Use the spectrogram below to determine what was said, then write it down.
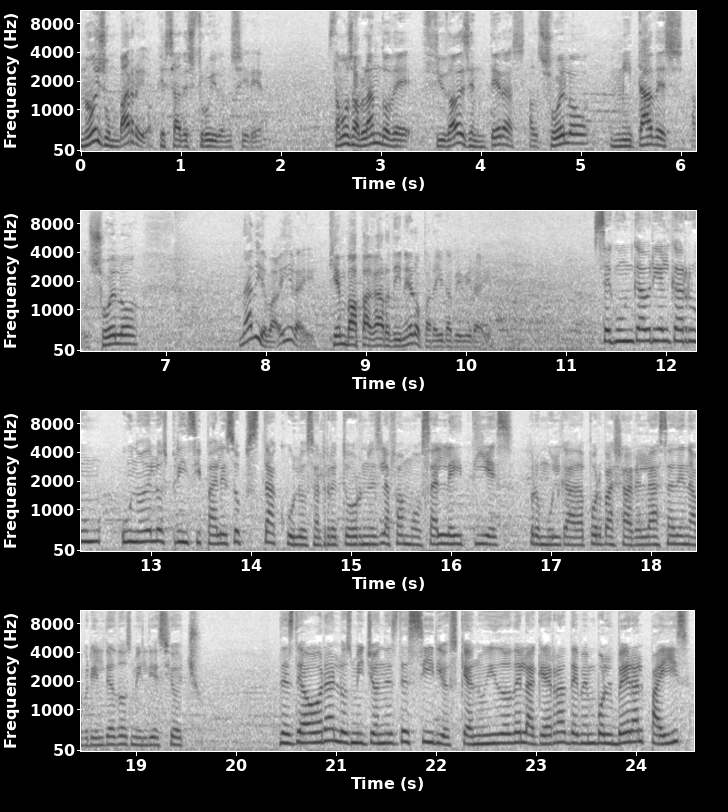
No es un barrio que se ha destruido en Siria. Estamos hablando de ciudades enteras al suelo, mitades al suelo. Nadie va a ir ahí. ¿Quién va a pagar dinero para ir a vivir ahí? Según Gabriel Garrum, uno de los principales obstáculos al retorno es la famosa Ley 10, promulgada por Bashar al-Assad en abril de 2018. Desde ahora, los millones de sirios que han huido de la guerra deben volver al país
